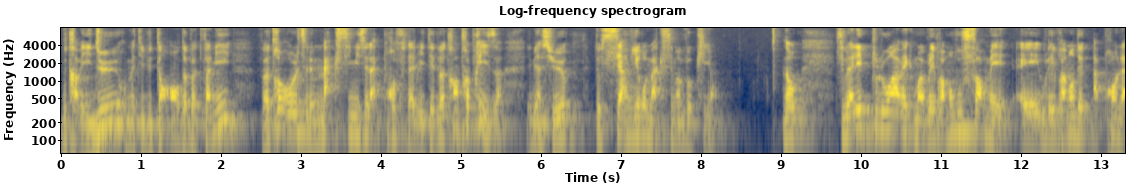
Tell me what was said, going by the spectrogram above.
Vous travaillez dur, vous mettez du temps hors de votre famille. Votre rôle, c'est de maximiser la profitabilité de votre entreprise. Et bien sûr, de servir au maximum vos clients. Donc, si vous voulez aller plus loin avec moi, vous voulez vraiment vous former et vous voulez vraiment apprendre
